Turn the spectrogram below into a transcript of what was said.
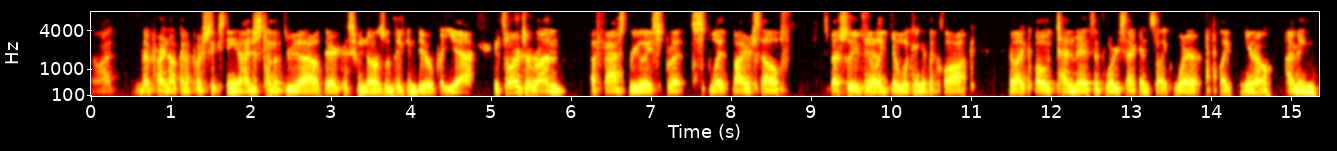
not. They're probably not going to push 16. I just kind of threw that out there because who knows what they can do. But yeah, it's hard to run a fast relay split split by yourself, especially if you're Yeah. like you're looking at the clock. You're like, oh, 10 minutes and 40 seconds. Like where? Like you know, I mean,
